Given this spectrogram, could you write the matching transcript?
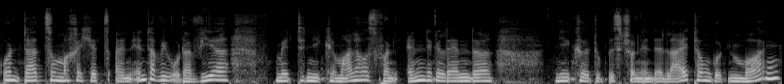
Und dazu mache ich jetzt ein Interview oder wir mit Nike Malhaus von Ende Gelände. Nike, du bist schon in der Leitung. Guten Morgen.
